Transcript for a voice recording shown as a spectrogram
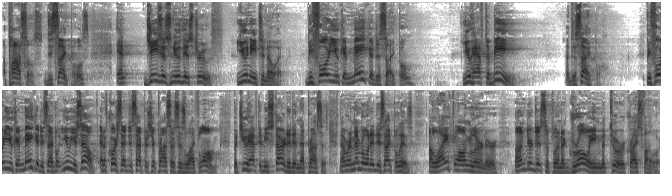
apostles, disciples, and Jesus knew this truth. You need to know it. Before you can make a disciple, you have to be a disciple. Before you can make a disciple, you yourself. And of course, that discipleship process is lifelong, but you have to be started in that process. Now, remember what a disciple is a lifelong learner under discipline, a growing, mature Christ follower.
